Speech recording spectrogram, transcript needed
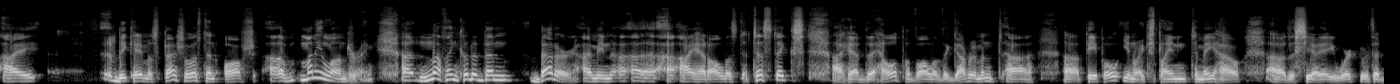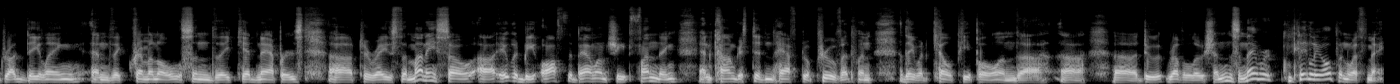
I became a specialist in off, uh, money laundering. Uh, nothing could have been better. I mean, uh, uh I had all the statistics. I had the help of all of the government uh, uh, people, you know, explaining to me how the CIA worked with the drug dealing and the criminals and the kidnappers to raise the money. So it would be off the balance sheet funding, and Congress didn't have to approve it when they would kill people and do revolutions. And they were completely open with me.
